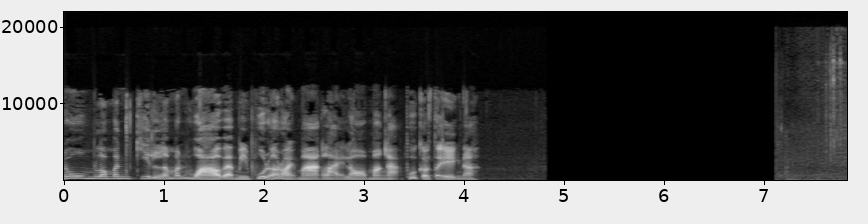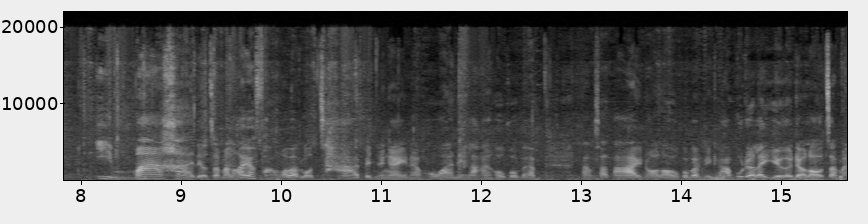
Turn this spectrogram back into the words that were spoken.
นุ่มแล้วมันกินแล้วมันว้าวแบบมินพูดอร่อยมากหลายรอบมั่งอะพูดกับตัวเองนะอิ่มมากค่ะ เดี๋ยวจะมาเล่าให้ฟังว่าแบบรสชาติเป็นยังไงนะ เพราะว่าในร้านเขาก็แบบ ตามสไตล์เนาะเราก็แบบไม่กล้าพูดอะไรเยอะเดี๋ยวเราจะมา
